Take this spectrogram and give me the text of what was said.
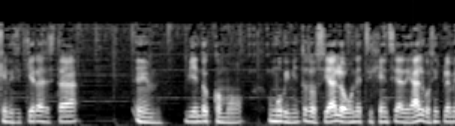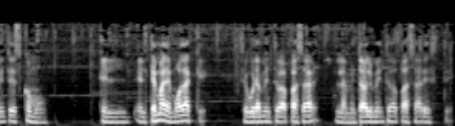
que ni siquiera se está em, viendo como un movimiento social o una exigencia de algo. Simplemente es como el, el tema de moda que seguramente va a pasar lamentablemente va a pasar este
